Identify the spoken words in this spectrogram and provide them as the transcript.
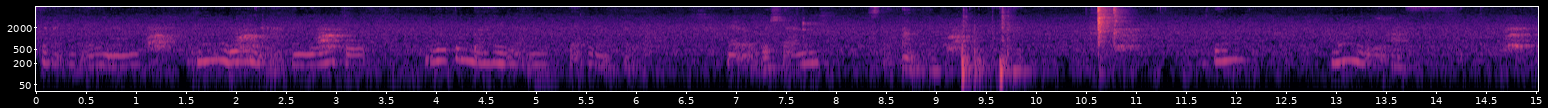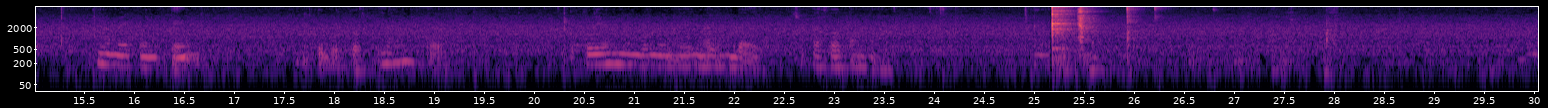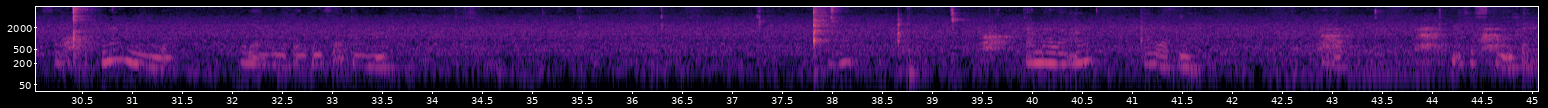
Kakain tayo ng munggo na aking niluto. Lutong bahay lang, pero masarap. Meron ko siyang satang. Ating munggoes na may konting buto-buto lang po. Ito yung munggo na may malunggay. Tsaka satang. Sarap ng munggo. Ayan, may konting satang. Tama lang ang alat niya. Sarap. Masustansya.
